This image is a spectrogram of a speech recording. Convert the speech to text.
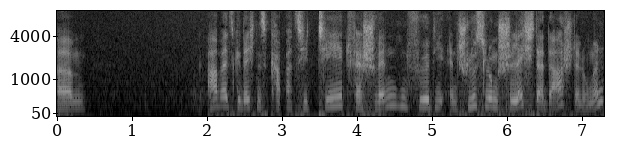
ähm, Arbeitsgedächtniskapazität verschwenden für die Entschlüsselung schlechter Darstellungen,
